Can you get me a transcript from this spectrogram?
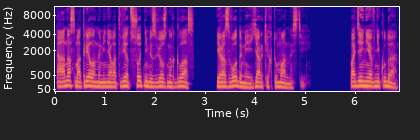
А она смотрела на меня в ответ сотнями звездных глаз, и разводами ярких туманностей. Падение в никуда,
